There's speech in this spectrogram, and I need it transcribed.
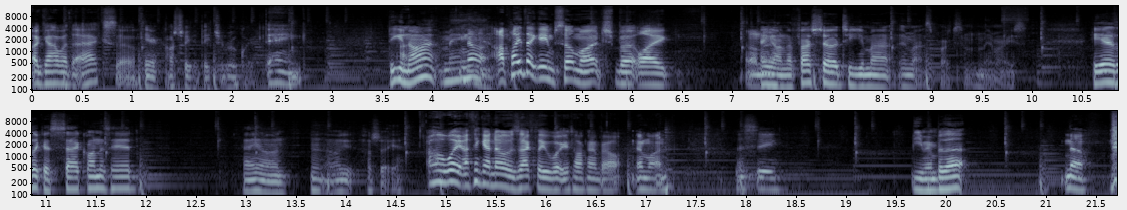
a guy with the axe though. Here, I'll show you a picture real quick. Dang. Do you not, man? No, I played that game so much, but like, I don't Hang know. on, if I show it to you, you might it might spark some memories. He has like a sack on his head. Hang on, I'll, I'll show you. Oh wait, I think I know exactly what you're talking about. Never mind. Let's see. You remember that? No.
